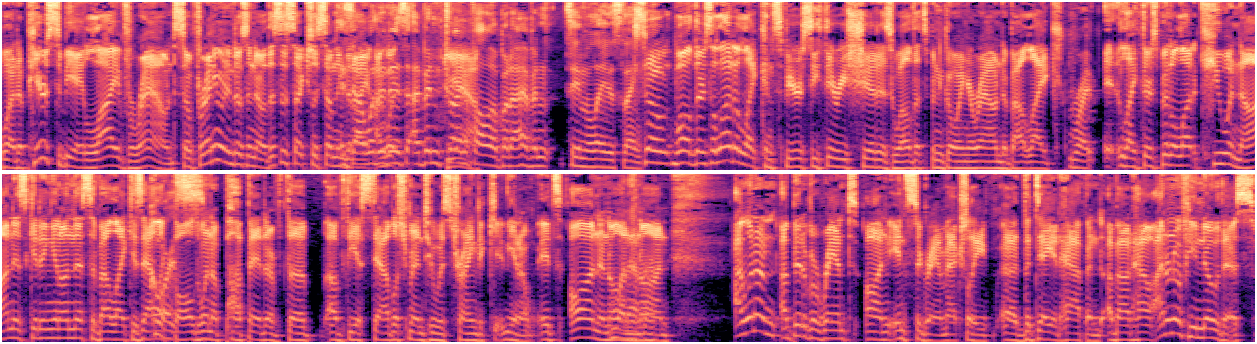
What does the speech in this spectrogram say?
what appears to be a live round. So for anyone who doesn't know, this is actually something Is that, that I, what I it would- is? I've been trying Yeah. to follow, but I haven't seen the latest thing. So, well, there's a lot of like conspiracy theory shit as well that's been going around about like, Right. it- like there's been a lot. QAnon is getting in on this about like, is Alec. Baldwin a puppet of the of the establishment who was trying to, you know, it's on and on and on. I went on a bit of a rant on Instagram actually uh, the day it happened about how I don't know if you know this,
